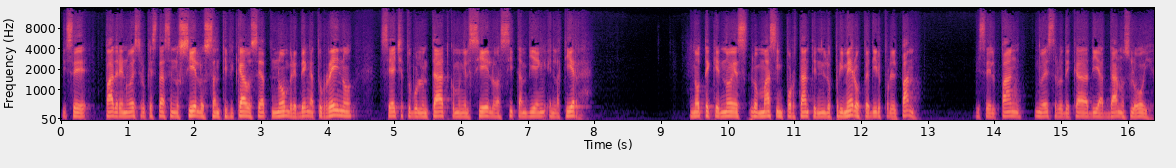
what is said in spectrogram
Dice, Padre nuestro que estás en los cielos, santificado sea tu nombre, venga tu reino, sea hecha tu voluntad como en el cielo, así también en la tierra. Note que no es lo más importante ni lo primero pedir por el pan. Dice el pan nuestro de cada día, dánoslo hoy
